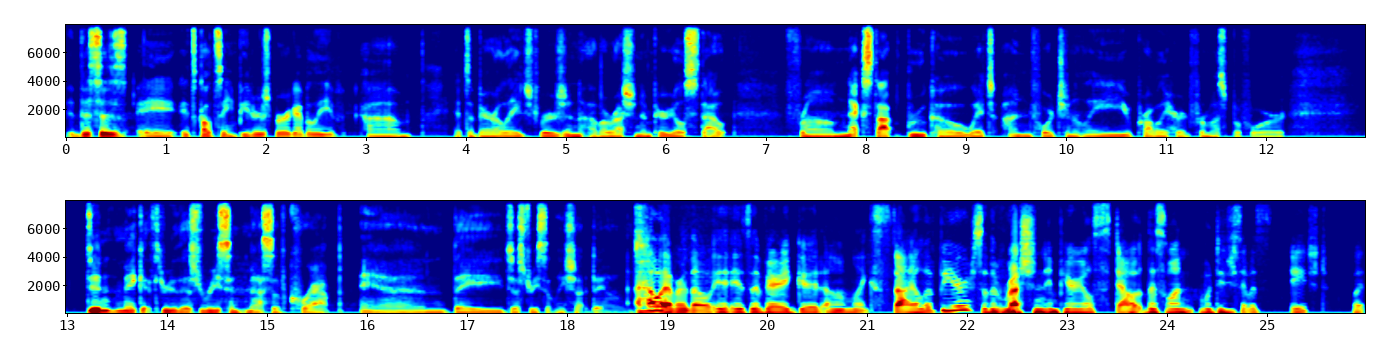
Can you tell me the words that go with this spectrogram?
This is a. It's called St. Petersburg, I believe. Um, it's a barrel aged version of a Russian Imperial Stout from Next Stop Brew Co., which unfortunately you've probably heard from us before. Didn't make it through this recent mess of crap, and they just recently shut down. However, though, it is a very good um like style of beer. So the Mm-hmm. Russian Imperial Stout. This one, what did you say it was aged? What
